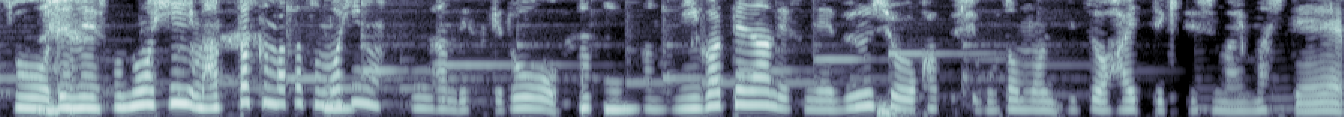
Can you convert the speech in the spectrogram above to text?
そう。でね、その日、全くまたその日なんですけど、うん、あの苦手なんですね。文章を書く仕事も実は入ってきてしまいまして。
